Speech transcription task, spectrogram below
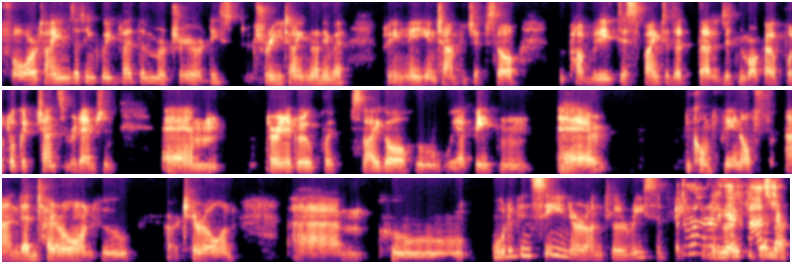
four times, I think we've played them, or three, or at least three times anyway, between league and championship. So probably disappointed that, that it didn't work out. But look at chance of redemption. Um, they're in a group with Sligo, who we have beaten uh, comfortably enough, and then Tyrone, who or Tyrone, um, who would have been senior until recently. But they were I relegated last year.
